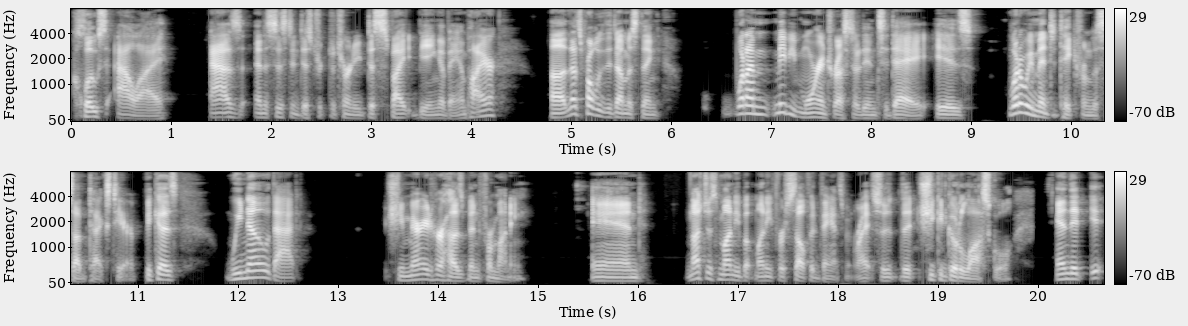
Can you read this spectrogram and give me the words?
close ally, as an assistant district attorney, despite being a vampire. Uh, that's probably the dumbest thing. What I'm maybe more interested in today is what are we meant to take from the subtext here? Because we know that she married her husband for money and not just money, but money for self advancement, right? So that she could go to law school. And that it,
